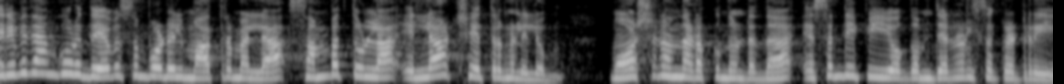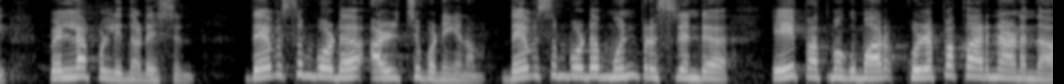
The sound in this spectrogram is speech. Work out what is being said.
തിരുവിതാംകൂർ ദേവസ്വം ബോർഡിൽ മാത്രമല്ല സമ്പത്തുള്ള എല്ലാ ക്ഷേത്രങ്ങളിലും മോഷണം നടക്കുന്നുണ്ടെന്ന് S N D P Yogam general secretary Vellappally Natesan. Devaswom board അഴിച്ചുപണിയണം ദേവസ്വം ബോർഡ് മുൻ പ്രസിഡന്റ് എ പത്മകുമാർ കുഴപ്പക്കാരനാണെന്ന്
